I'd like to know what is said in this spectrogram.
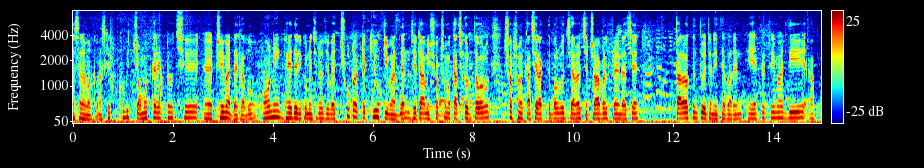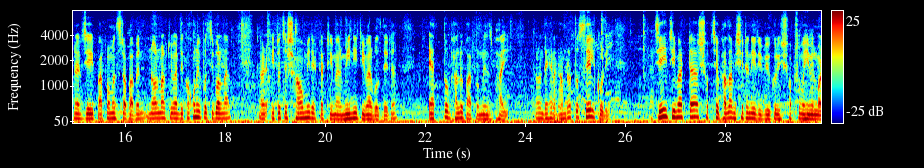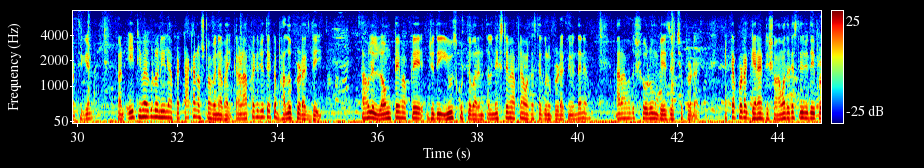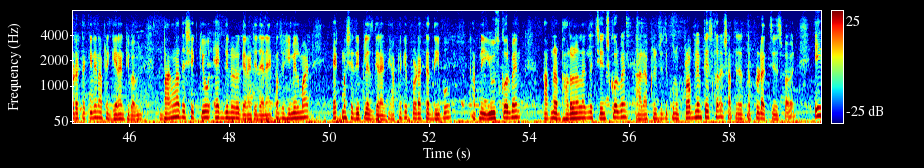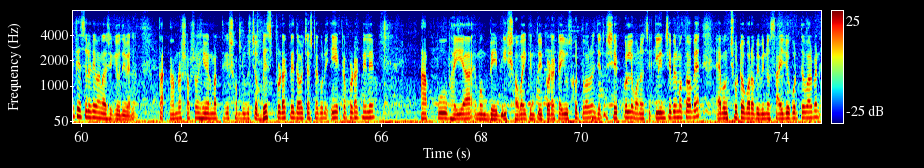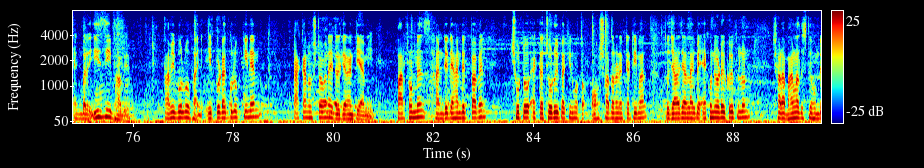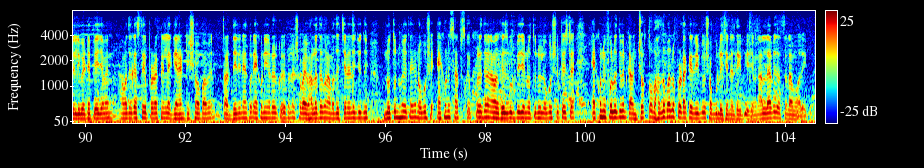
আসসালামু আলাইকুম। আজকে খুবই চমৎকার একটা হচ্ছে ট্রিমার দেখাবো। অনেক ভাইদের রিকমেন্ড ছিল যে, ভাই, ছোট একটা কিউব ট্রিমার দেন, যেটা আমি সবসময় কাজ করতে পারব, সবসময় কাছে রাখতে পারব। যারা হচ্ছে ট্রাভেল ফ্রেন্ড আছে, তারাও কিন্তু এটা নিতে পারেন। এই একটা ট্রিমার দিয়ে আপনার যেই পারফরমেন্সটা পাবেন নর্মাল ট্রিমার দিয়ে কখনোই পসিবল না। কারণ এটা হচ্ছে শাওমির একটা ট্রিমার মিনি ট্রিমার বলতে এটা। এত ভালো পারফরমেন্স ভাই। কারণ দেখেন, আমরা তো সেল করি। যেই ট্রিমারটা সবচেয়ে ভালো, আমি সেটা নিয়ে রিভিউ করি সবসময় হিমেল মার্ট থেকে। কারণ এই ট্রিমারগুলো নিলে আপনার টাকা নষ্ট হবে না ভাই। কারণ আপনাকে যদি একটা ভালো প্রোডাক্ট দেই, তাহলে লং টাইম আপনি যদি ইউজ করতে পারেন, তাহলে নেক্সট টাইমে আপনি আমার কাছ থেকে কোনো প্রোডাক্ট নেবেন, তাই না? আর আমাদের শোরুম বেজ হচ্ছে প্রোডাক্ট একটা প্রোডাক্ট গ্যারান্টি সহ। আমাদের কাছ থেকে যদি এই প্রোডাক্টটা কিনেন, আপনি গ্যারান্টি পাবেন। বাংলাদেশে কেউ একদিনেরও গ্যারান্টি দেয় না। একমাত্র হিমেল মার্ট এক মাসের রিপ্লেস গ্যারান্টি আপনাকে প্রোডাক্টটা দিব, আপনি ইউজ করবেন। আপনার ভালো না লাগলে চেঞ্জ করবেন আর আপনার যদি কোনো প্রবলেম ফেস করেন, সাথে সাথে প্রোডাক্ট চেঞ্জ পাবেন। এই ফেসিলিটি বাংলাদেশে কেউ দিবে না। তা আমরা সবসময় হিমেল মার্ট থেকে সর্বোচ্চ বেস্ট প্রোডাক্টটাই দেওয়ার চেষ্টা করি। এই একটা প্রোডাক্ট নিলে আপু, ভাইয়া এবং বেবি সবাই কিন্তু এই প্রোডাক্টটা ইউজ করতে পারবেন, যেটা শেপ করলে মনে হচ্ছে ক্লিন শেপের মতো হবে এবং ছোট, বড় বিভিন্ন সাইজও করতে পারবেন একবারে ইজিভাবে তা আমি বলব ভাই, এই প্রোডাক্টগুলো কিনেন, টাকা নষ্ট হবে না, এটার গ্যারান্টি আমি। পারফরমেন্স হান্ড্রেডে হান্ড্রেড পাবেন ছোট একটা চড়ুই পাখির মতো অসাধারণ একটা টিমার তো যারা যারা লাগবে এখনই অর্ডার করে ফেলুন। সারা বাংলাদেশ থেকে হোম ডেলিভারিটা পেয়ে যাবেন। আমাদের কাছ থেকে প্রোডাক্ট নিলে গ্যারান্টি সহ পাবেন। তার দেরি না করে এখনই অর্ডার করে ফেলুন। সবাই ভালো থাকুন। আমাদের চ্যানেলে যদি নতুন হয়ে থাকেন, অবশ্যই এখনই সাবস্ক্রাইব করে দেবেন। আমার ফেসবুক পেজে নতুন হলে অবশ্যই পেজটা এখনই ফলো দেবেন। কারণ যত ভালো ভালো প্রোডাক্টের রিভিউ সবগুলো চ্যানেল থেকে পেয়ে যাবেন। আল্লাহ হাফিজ। আসসালামু আলাইকুম।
